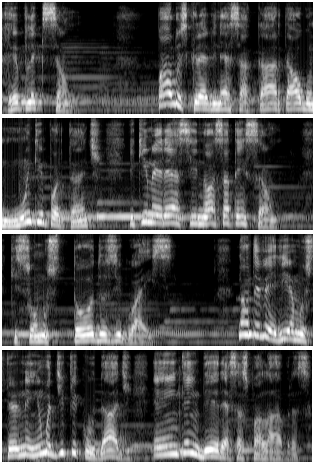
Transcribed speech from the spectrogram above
Reflexão. Paulo escreve nessa carta algo muito importante e que merece nossa atenção, que somos todos iguais. Não deveríamos ter nenhuma dificuldade em entender essas palavras.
